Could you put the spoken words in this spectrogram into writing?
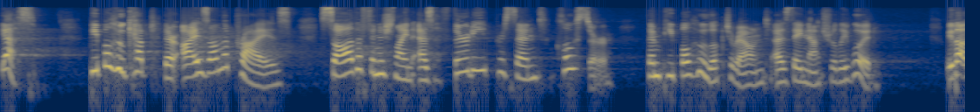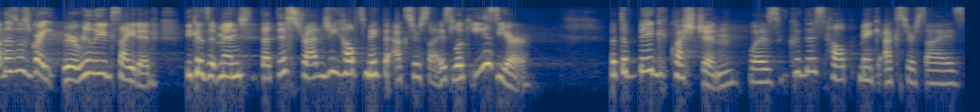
Yes, People who kept their eyes on the prize saw the finish line as 30% closer than people who looked around as they naturally would. We thought this was great. We were really excited because it meant that this strategy helped make the exercise look easier. But the big question was could this help make exercise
